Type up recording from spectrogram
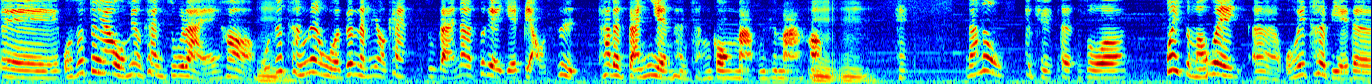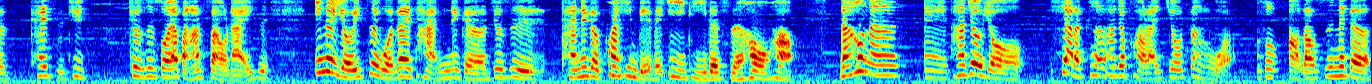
诶，我说对啊，我没有看出来哈，我就承认我真的没有看出来。那这个也表示他的展演很成功嘛，不是吗？哈，嗯嗯。然后就觉得说，为什么会呃，我会特别的开始去，就是说要把他找来，是因为有一次我在谈那个，就是谈那个跨性别的议题的时候哈，然后呢，诶，他就有下了课，他就跑来纠正我说，哦，老师那个。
